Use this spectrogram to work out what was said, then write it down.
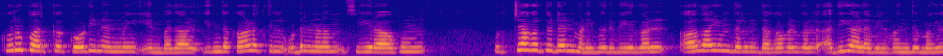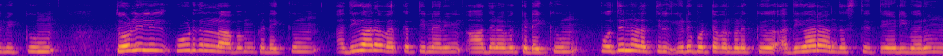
குரு பார்க்க கோடி நன்மை என்பதால் இந்த காலத்தில் உடல்நலம் சீராகும். உற்சாகத்துடன் பணிபுரிவீர்கள். ஆதாயம் தரும் தகவல்கள் அதிக அளவில் வந்து மகிழ்விக்கும். தொழிலில் கூடுதல் லாபம் கிடைக்கும். அதிகார வர்க்கத்தினரின் ஆதரவு கிடைக்கும். பொது நலத்தில் ஈடுபட்டவர்களுக்கு அதிகார அந்தஸ்து தேடி வரும்.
